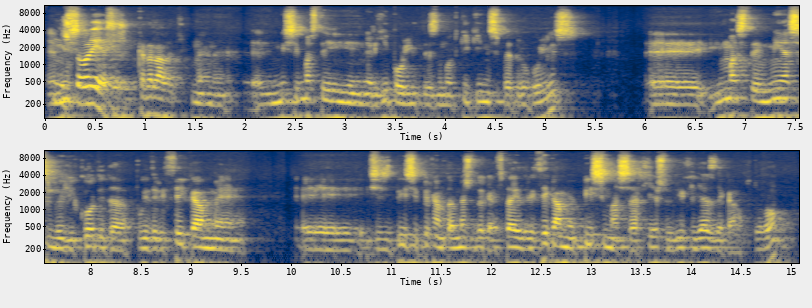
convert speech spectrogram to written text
Εμείς... Η ιστορία σας, καταλάβατε. Ναι, ναι. Εμείς είμαστε οι ενεργοί πολίτες Δημοτική Κίνηση Πετρούπολης. Ε, είμαστε μια συλλογικότητα που ιδρυθήκαμε, ε, οι συζητήσεις υπήρχαν τα μέσα του 2017, ιδρυθήκαμε επίσημα στις αρχές του 2018.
